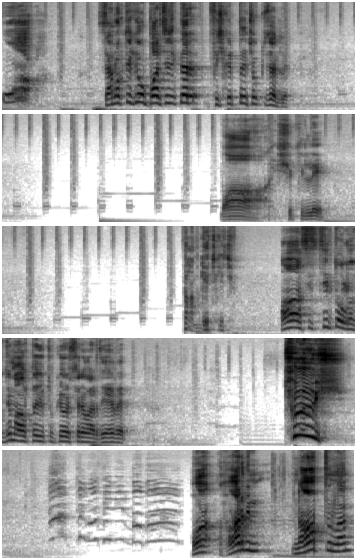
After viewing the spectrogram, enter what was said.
Oh! Sen oktaki o parçacıklar fışkırttığı çok güzeldi. Vay şekilli. Tamam geç geç. Aa siz tilt oldunuz değil mi? Altta YouTube görseli var diye evet. Çüş! Ha, harbi ne yaptın lan?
